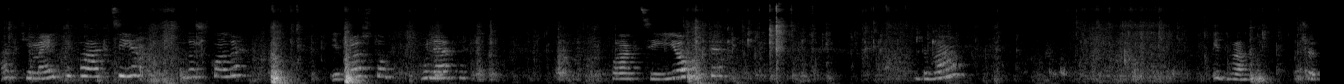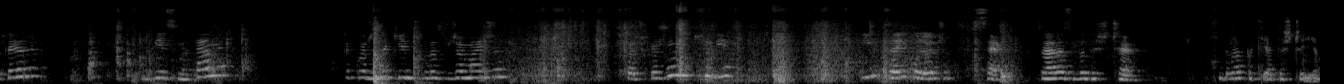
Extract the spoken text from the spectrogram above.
Актімейки по акції до школи. Просто гуляти по акції йогурти. Два. І два. Чотири. Дві сметани. Також закінчилась вже майже. Точка жуйок собі. І цей кульочок все. Зараз буде ще. Два пакети ще є.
